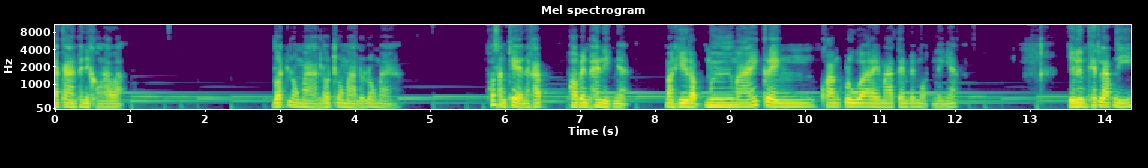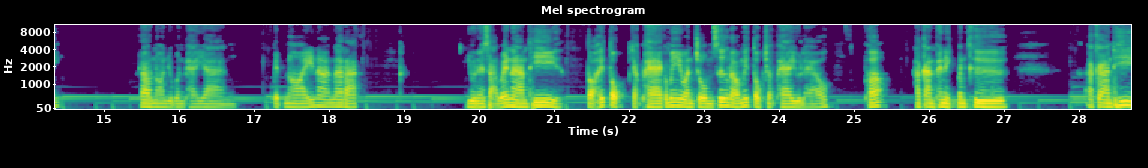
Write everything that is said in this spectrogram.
อาการแพนิคของเราอะลดลงมาลดลงมาลดลงมา เพราะสังเกตนะครับ พอเป็นแพนิคเนี่ย บางทีแบบมือไม้เกรงความกลัวอะไรมาเต็มไปหมดอะไรเงี้ย อย่าลืมเคล็ดลับนี้ เรานอนอยู่บนแพยาง เป็ดน้อยน่าน่ารัก อยู่ในสระว่ายน้ำที่ต่อให้ตกจากแพก็ไม่มีวันจม ซึ่งเราไม่ตกจากแพอยู่แล้ว เพราะอาการแพนิคมันคือ อาการที่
